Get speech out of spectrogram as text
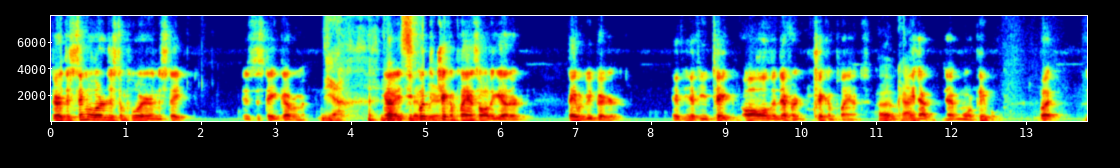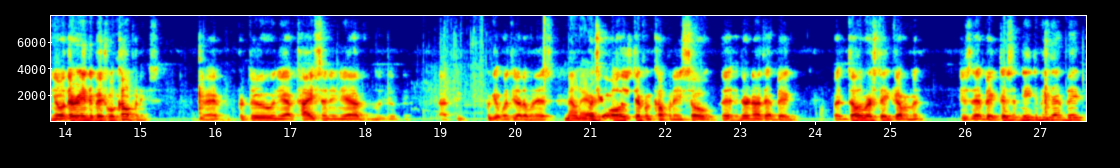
They're the single largest employer in the state, is the state government. Yeah. now, if you so put weird. the chicken plants all together, they would be bigger. If, if you take all the different chicken plants, okay, they have, have more people. But you know, they're individual companies. You have Perdue and you have Tyson and you have I forget what the other one is. Mountaire. But you have all these different companies, so they're not that big. But Delaware state government is that big. Does it need to be that big?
